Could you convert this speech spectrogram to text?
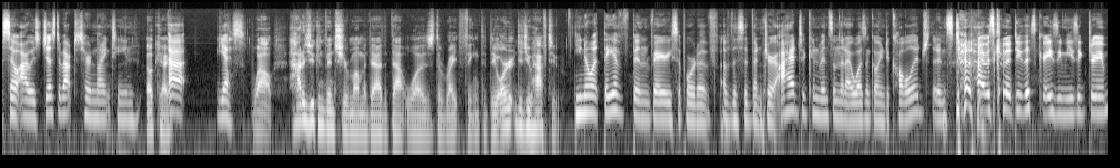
So I was just about to turn 19. Okay. Uh, yes. Wow. How did you convince your mom and dad that that was the right thing to do? Or did you have to? You know what? They have been very supportive of this adventure. I had to convince them that I wasn't going to college, that instead I was going to do this crazy music dream.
